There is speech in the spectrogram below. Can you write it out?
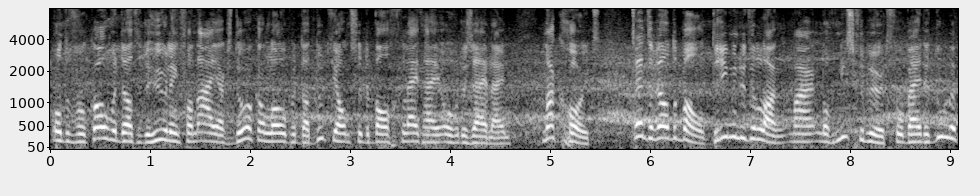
Om te voorkomen dat de huurling van Ajax door kan lopen. Dat doet Jansen. De bal glijdt hij over de zijlijn. Nak gooit. Twente wel de bal. Drie minuten lang. Maar nog niets gebeurd voor beide doelen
